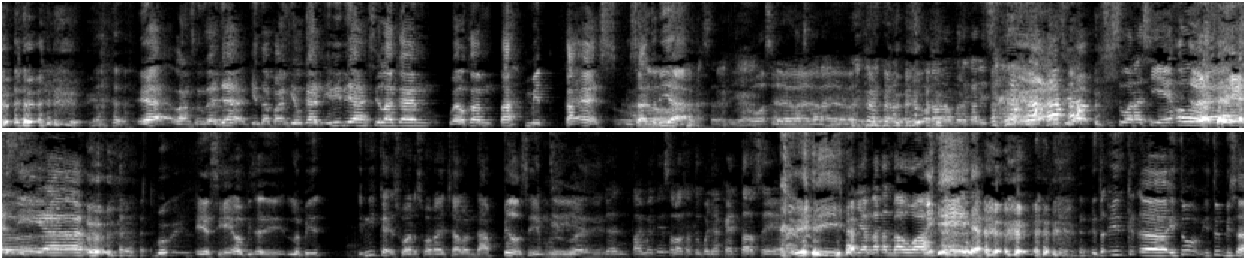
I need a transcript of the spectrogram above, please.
ya langsung saja kita panggilkan ini dia silakan welcome Tahmid KS Kesatria Satria. Oh, sudah dengar suaranya. Suara orang berkarisma. ya siap Suara CEO ya. Iya, siap. Bu- Iya CEO bisa di- lebih ini kayak suara-suara calon dapil sih menurut gue. Iya, dan Time ini salah satu banyak haters ya. Iya. Di angkatan bawah. Iya. itu itu, eh, itu itu bisa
